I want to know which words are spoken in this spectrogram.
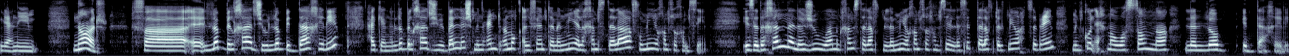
يعني نار. فاللب الخارجي واللب الداخلي حكينا اللب الخارجي ببلش من عند عمق 2800 ل 5155 إذا دخلنا لجوا من 5000 ل 155 ل 6371 بنكون إحنا وصلنا لللب الداخلي.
